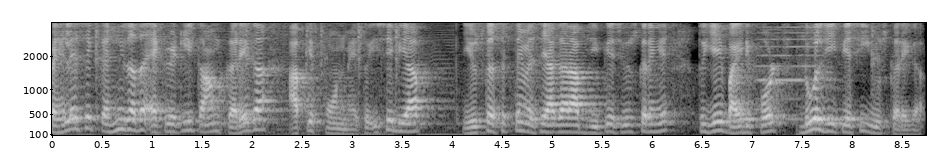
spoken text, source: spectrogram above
पहले से कहीं ज़्यादा एक्यूरेटली काम करेगा आपके फ़ोन में। तो इसे भी आप यूज़ कर सकते हैं। वैसे अगर आप जीपीएस यूज़ करेंगे तो ये बाय डिफ़ॉल्ट डुअल जीपीएस ही यूज़ करेगा।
